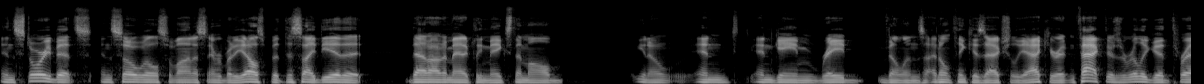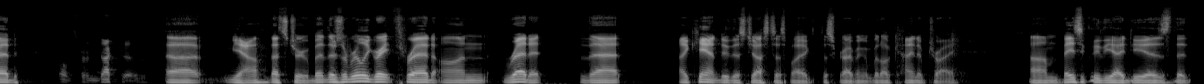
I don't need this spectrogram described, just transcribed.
in story bits, and so will Sylvanas and everybody else. But this idea that that automatically makes them all, you know, end end game raid villains, I don't think is actually accurate. In fact, there's a really good thread. well, it's reductive. Uh, yeah, that's true. But there's a really great thread on Reddit that I can't do this justice by describing it, but I'll kind of try. Um, basically, the idea is that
